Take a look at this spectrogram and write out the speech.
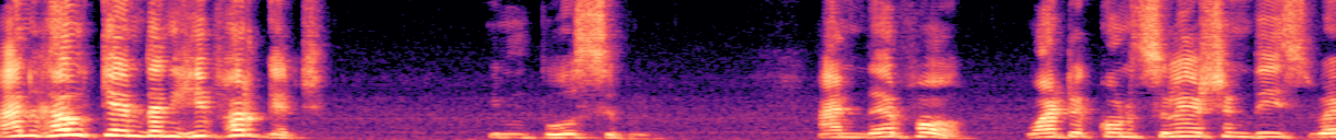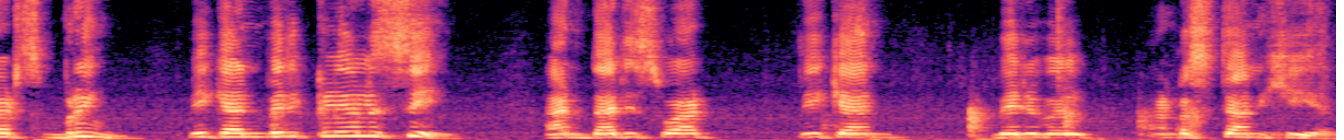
And how can then he forget? Impossible. And therefore, what a consolation these words bring, we can very clearly see. And that is what we can very well understand here.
